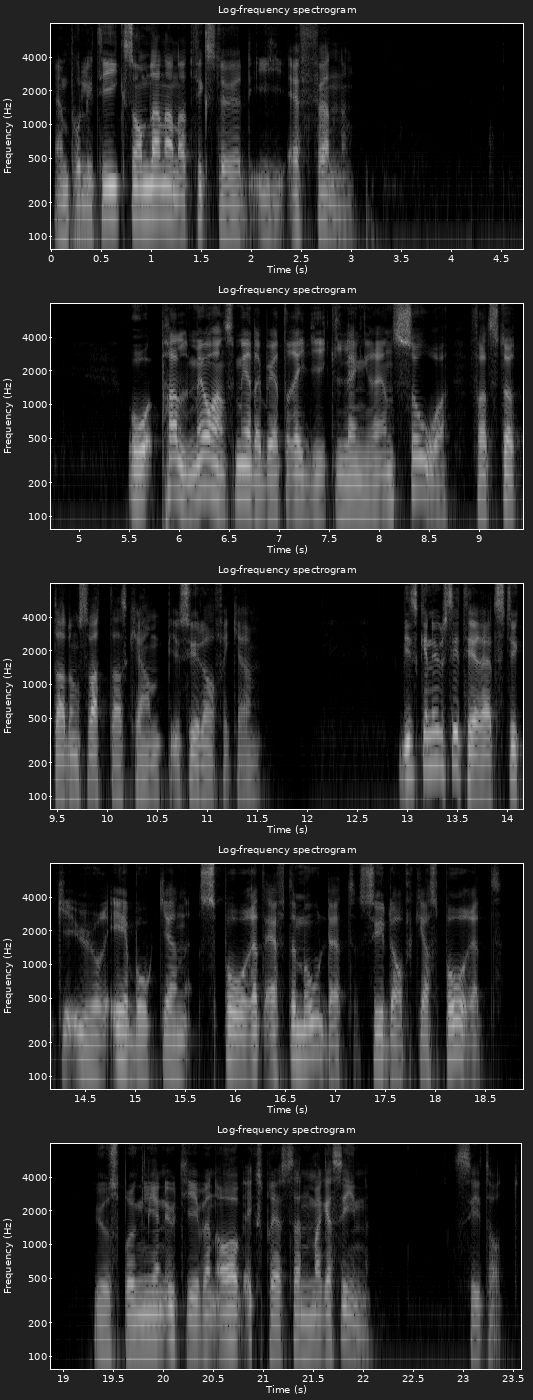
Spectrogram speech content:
En politik som bland annat fick stöd i FN. Och Palme och hans medarbetare gick längre än så för att stötta de svartas kamp i Sydafrika. Vi ska nu citera ett stycke ur e-boken Spåret efter mordet, Sydafrikaspåret, ursprungligen utgiven av Expressen Magasin. Citat.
